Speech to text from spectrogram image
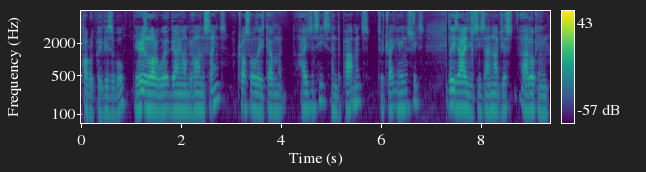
publicly visible, there is a lot of work going on behind the scenes across all these government agencies and departments to attract new industries. These agencies are not just are looking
